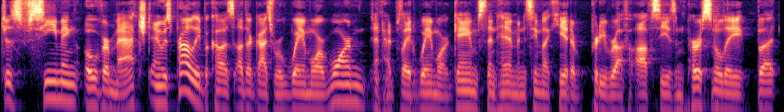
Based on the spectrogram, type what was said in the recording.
just seeming overmatched, and it was probably because other guys were way more warm and had played way more games than him, and it seemed like he had a pretty rough offseason personally. But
